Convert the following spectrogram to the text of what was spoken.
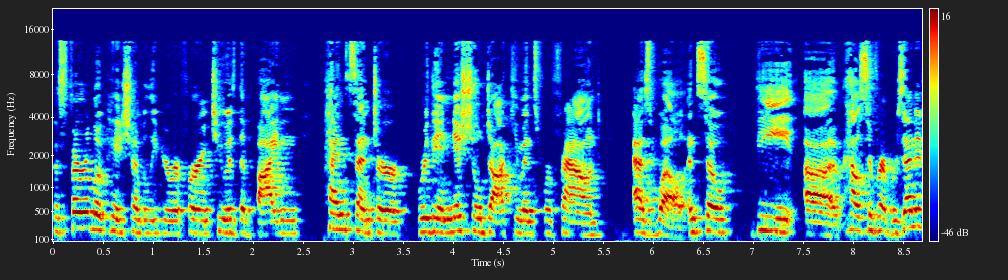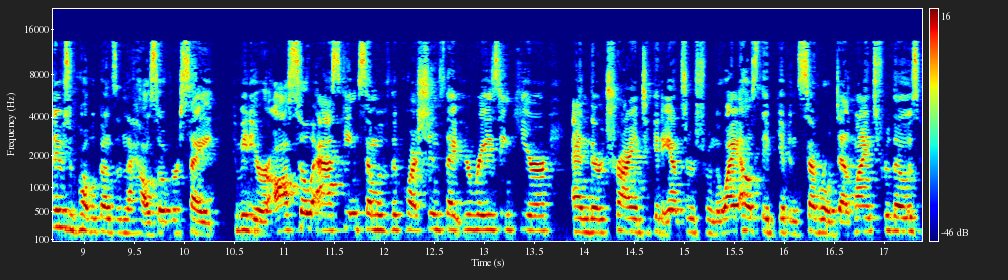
the third location I believe you're referring to is the Biden Penn Center, where the initial documents were found as well. And so the uh, House of Representatives, Republicans in the House Oversight Committee are also asking some of the questions that you're raising here, and they're trying to get answers from the White House. They've given several deadlines for those,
